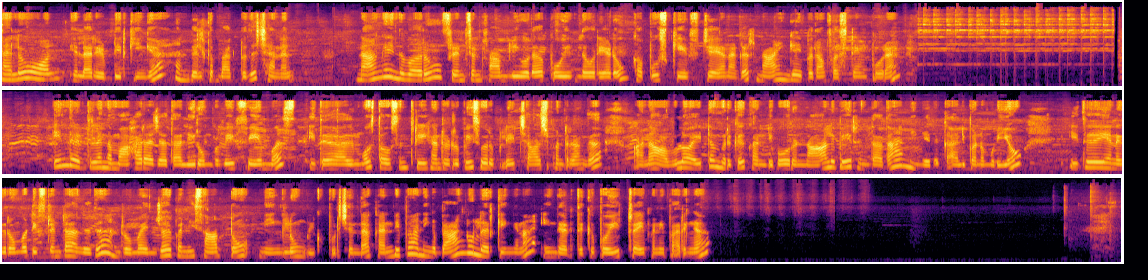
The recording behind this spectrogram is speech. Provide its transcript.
Hello all எல்லோரும் எப்படி இருக்கீங்க? And welcome back to the channel நாங்கள் இந்த வாரம் ஃப்ரெண்ட்ஸ் அண்ட் ஃபேமிலியோட போயிருந்த ஒரு இடம் கபூஸ் கேஃப் ஜெயநகர் நான் இங்கே இப்போ தான் ஃபஸ்ட் டைம் போகிறேன் இந்த இடத்துல இந்த மகாராஜா தாலி ரொம்பவே ஃபேமஸ் இது almost thousand three hundred rupees ஒரு பிளேட் சார்ஜ் பண்ணுறாங்க ஆனால் அவ்வளோ ஐட்டம் இருக்குது கண்டிப்பாக ஒரு நாலு பேர் இருந்தால் தான் நீங்கள் இதை காலி பண்ண முடியும். இது எனக்கு ரொம்ப டிஃப்ரெண்ட்டாக இருந்தது. அண்ட் ரொம்ப என்ஜாய் பண்ணி சாப்பிட்டோம். நீங்களும் உங்களுக்கு பிடிச்சிருந்தா கண்டிப்பாக நீங்கள் பெங்களூரில் இருக்கீங்கன்னா இந்த இடத்துக்கு போய் ட்ரை பண்ணி பாருங்கள்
